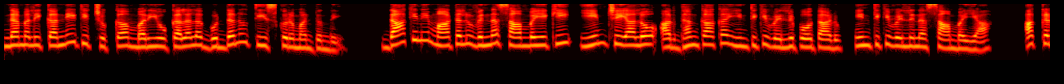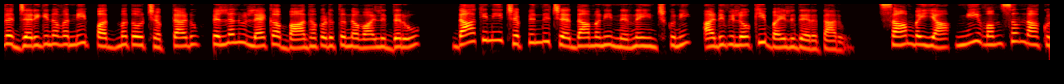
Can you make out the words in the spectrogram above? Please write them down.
నెమలి కన్నీటి చుక్క మరియు కలల గుడ్డను తీసుకురమంటుంది. డాకిని మాటలు విన్న సాంబయ్యకి ఏం చెయ్యాలో అర్థంకాక ఇంటికి వెళ్ళిపోతాడు. ఇంటికి వెళ్ళిన సాంబయ్య అక్కడ జరిగినవన్నీ పద్మతో చెప్తాడు. పిల్లలు లేక బాధపడుతున్న వాళ్ళిద్దరూ డాకిని చెప్పింది చేద్దామని నిర్ణయించుకుని అడవిలోకి బయలుదేరతారు. సాంబయ్య నీ వంశం నాకు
